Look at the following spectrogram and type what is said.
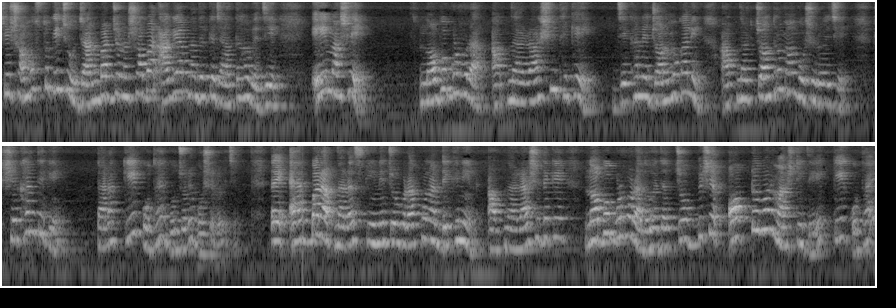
সেই সমস্ত কিছু জানবার জন্য সবার আগে আপনাদেরকে জানতে হবে যে এই মাসে নবগ্রহরা আপনার রাশি থেকে যেখানে জন্মকালীন আপনার চন্দ্রমা বসে রয়েছে, সেখান থেকে তারা কে কোথায় গোচরে বসে রয়েছে? তাই একবার আপনারা স্ক্রিনে চোখ রাখুন আর দেখে নিন, আপনার রাশি থেকে নবগ্রহরা দু হাজার চব্বিশের অক্টোবর মাসটিতে কে কোথায়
